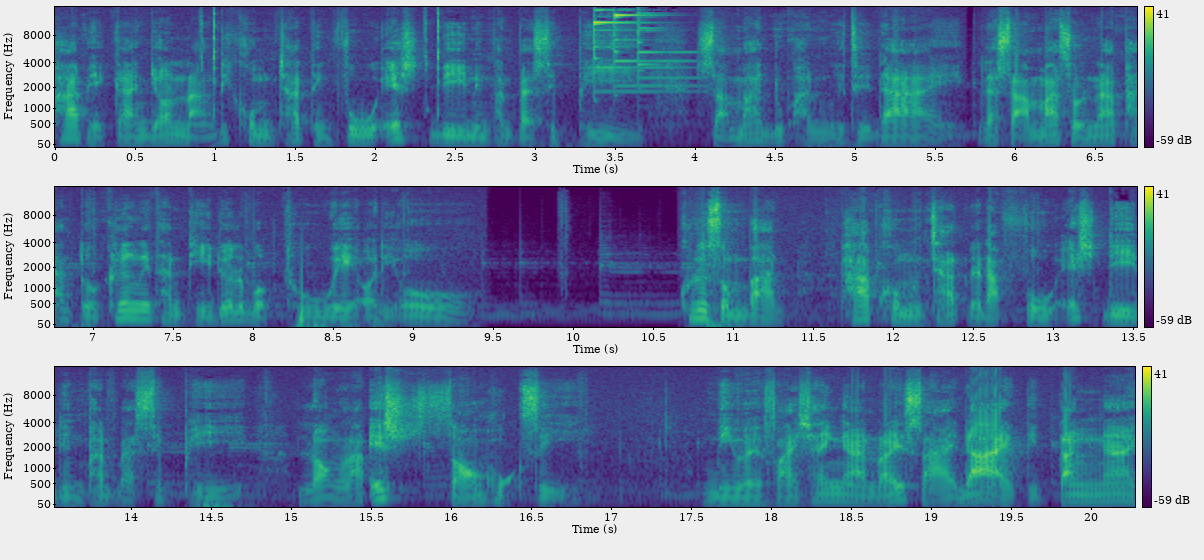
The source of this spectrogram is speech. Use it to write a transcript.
ภาพเหตุการณ์ย้อนหลังที่คมชัดถึง Full HD 1080p สามารถดูผ่านมือถือได้ และสามารถสนทนาผ่านตัวเครื่องได้ทันทีด้วยระบบ Two Way Audio คุณสมบัติ ภาพคมชัดระดับ Full HD 1080p รองรับ H264 มี Wi-Fi ใช้งานไร้สายได้ติดตั้งง่าย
